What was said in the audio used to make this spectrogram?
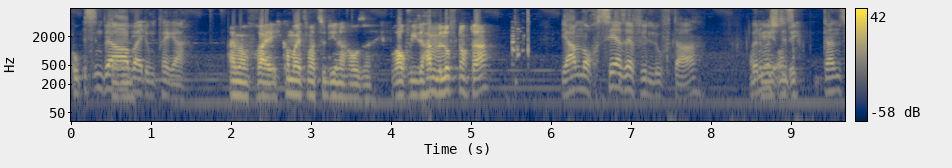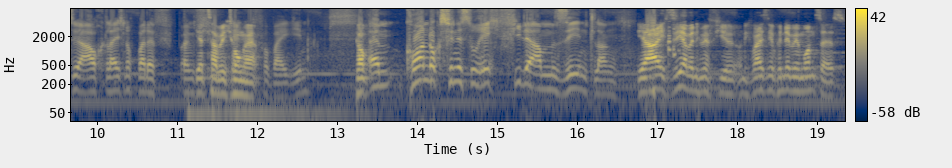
Oh, Ist in Bearbeitung, Pegger. Einmal frei. Ich komme jetzt mal zu dir nach Hause. Ich brauche wieder. Haben wir Luft noch da? Wir haben noch sehr, sehr viel Luft da. Wenn du Okay, möchtest, und ich- kannst du ja auch gleich noch bei der, beim Jetzt habe ich Hunger. vorbeigehen. Hoffe, Ähm, Corndogs findest du recht viele am See entlang. ja, ich sehe aber nicht mehr viel. Und ich weiß nicht, ob hinter mir ein Monster ist.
